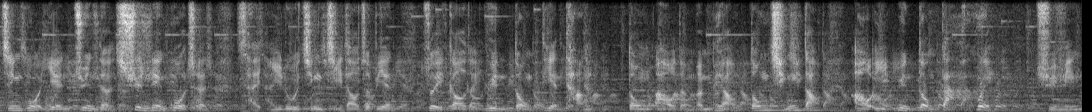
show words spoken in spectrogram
经过严峻的训练过程，才一路晋级到这边最高的运动殿堂——冬奥的门票东晴岛奥义运动大会。取名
